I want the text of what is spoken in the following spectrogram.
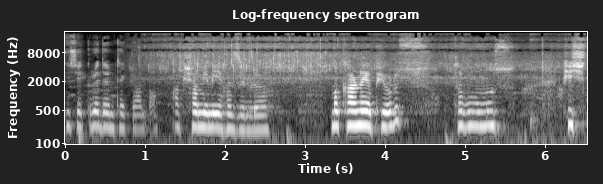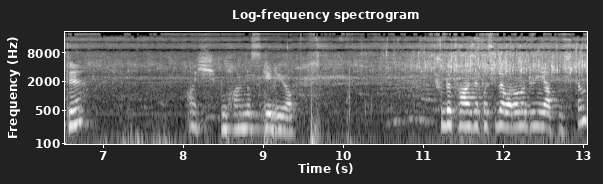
Teşekkür ederim tekrardan. Akşam yemeği hazırlığı. Makarna yapıyoruz. Tavuğumuz pişti. Ay buhar nasıl geliyor. Şurada taze fasulye var. Onu dün yapmıştım.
